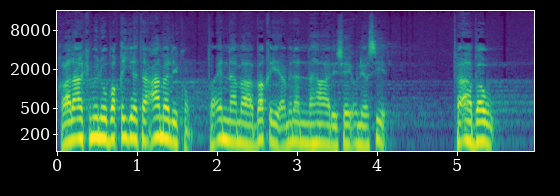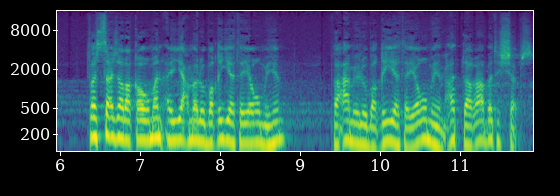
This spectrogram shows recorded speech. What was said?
قال أكملوا بقية عملكم فإنما بقي من النهار شيء يسير. فأبوا فاستأجر قوما أن يعملوا بقية يومهم فعملوا بقية يومهم حتى غابت الشمس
